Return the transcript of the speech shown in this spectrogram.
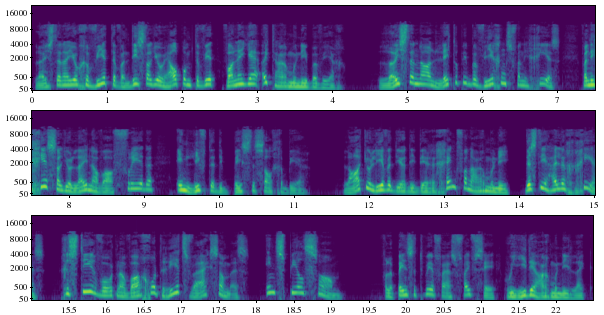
Luister na jou gewete want dit sal jou help om te weet wanneer jy uit harmonie beweeg. Luister na en let op die bewegings van die Gees, want die Gees sal jou lei na waar vrede en liefde die beste sal gebeur. Laat jou lewe deur die dirigent van harmonie, dis die Heilige Gees, gestuur word na waar God reeds werksaam is en speel saam. Filippense 2 vers 5 sê hoe hierdie harmonie lyk.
